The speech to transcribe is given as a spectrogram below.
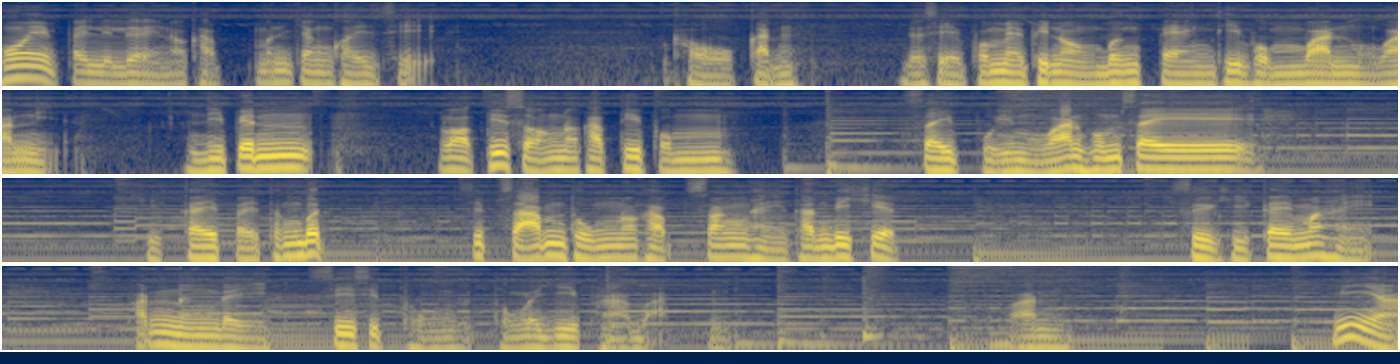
ห้อยไปเรื่อยๆเนาะครับ มันจังค่อยสิเข้ากัน เดี๋ยวเสียพ่อแม่พี่น้องเบิ้งแปลงที่ผมวันเมื่วานนี่ อันนี้เป็นรอบที่สองนะครับที่ผมใส่ปุ๋ยเมื่อวานผมใส่ขี้ไก่ไปทั้งเบิด13 ถุงนะครับสั่งให้ทันพิเชษซื้อขี้ไก่มาให้พันหนึ่งได้40 ถุงถุงละยี่ห้าบาทวันมีหยา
